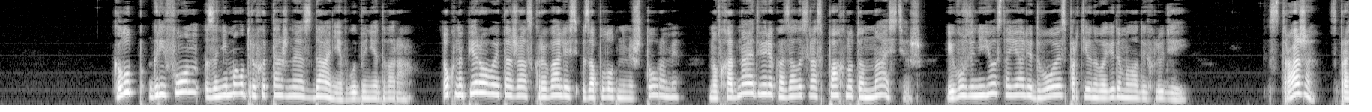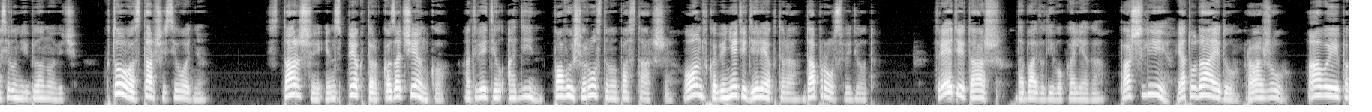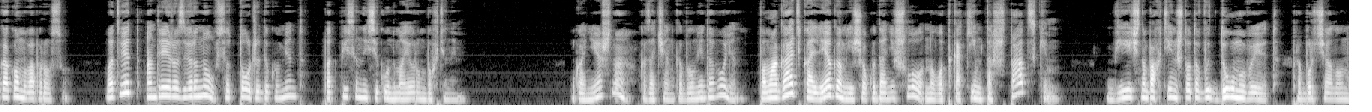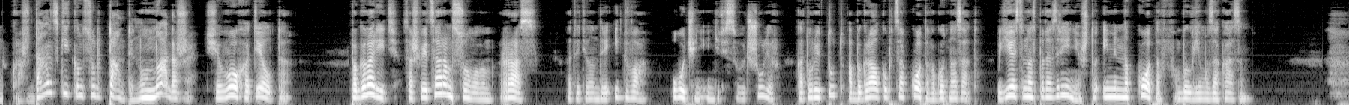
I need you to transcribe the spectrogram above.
Клуб «Грифон» занимал трехэтажное здание в глубине двора. Окна первого этажа скрывались за плотными шторами, но входная дверь оказалась распахнута настежь, и возле нее стояли двое спортивного вида молодых людей. «Стража?» — спросил у них Беланович. «Кто у вас старший сегодня?» «Старший инспектор Казаченко», — ответил один, повыше ростом и постарше. «Он в кабинете директора, допрос ведет». «Третий этаж», — добавил его коллега. «Пошли, я туда иду, провожу». «А вы по какому вопросу?» В ответ Андрей развернул все тот же документ, подписанный секунд-майором Бахтиным. Ну, конечно, Казаченко был недоволен. Помогать коллегам еще куда ни шло, но вот каким-то штатским... Вечно Бахтин что-то выдумывает, пробурчал он. Гражданские консультанты, ну надо же! Чего хотел-то? Поговорить со швейцаром Сомовым, раз, ответил Андрей, и два. Очень интересует Шулер, который тут обыграл купца Котова год назад. Есть у нас подозрение, что именно Котов был ему заказан.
